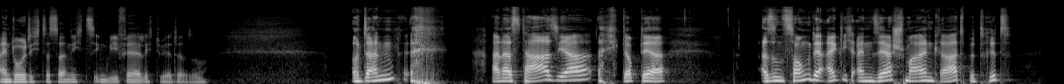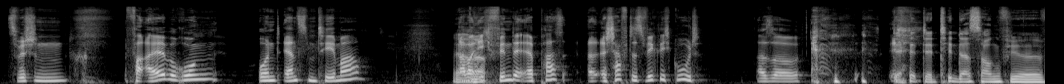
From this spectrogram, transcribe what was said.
eindeutig, dass da nichts irgendwie verherrlicht wird. Also. Und dann Anastasia, ich glaube, der, also ein Song, der eigentlich einen sehr schmalen Grad betritt zwischen Veralberung und ernstem Thema. Aber ich finde, er passt, er schafft es wirklich gut. Also, Der, der Tinder-Song für,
